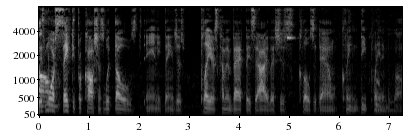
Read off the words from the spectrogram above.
it's more Um, safety precautions with those than anything. Just players coming back, they say, "All right, let's just close it down, clean, deep clean, and move on."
